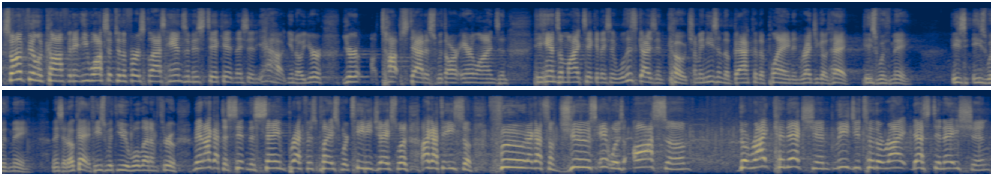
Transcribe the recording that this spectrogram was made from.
So I'm feeling confident. He walks up to the first class, hands him his ticket, and they said, "Yeah, you know, you're you're top status with our airlines." And he hands him my ticket. They said, "Well, this guy's in coach. I mean, he's in the back of the plane." And Reggie goes, "Hey, he's with me. He's he's with me." They said, okay, if he's with you, we'll let him through. Man, I got to sit in the same breakfast place where TD Jakes was. I got to eat some food. I got some juice. It was awesome. The right connection leads you to the right destination.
